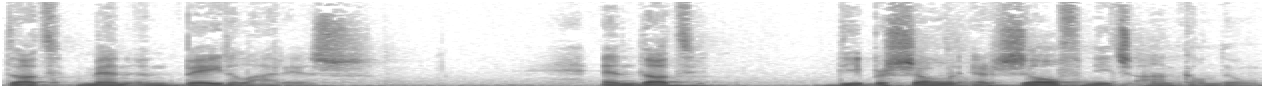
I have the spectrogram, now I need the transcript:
dat men een bedelaar is. En dat die persoon er zelf niets aan kan doen.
